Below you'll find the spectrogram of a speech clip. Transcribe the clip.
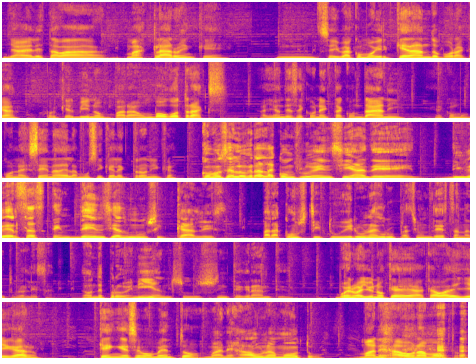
Ya él estaba más claro en que mm, se iba como a ir quedando por acá, porque él vino para un Bogotrax, allá donde se conecta con Dani, eh, como con la escena de la música electrónica. ¿Cómo se logra la confluencia de diversas tendencias musicales para constituir una agrupación de esta naturaleza? ¿De dónde provenían sus integrantes? Bueno, hay uno que acaba de llegar, que en ese momento... Manejaba una moto. Manejaba una moto.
